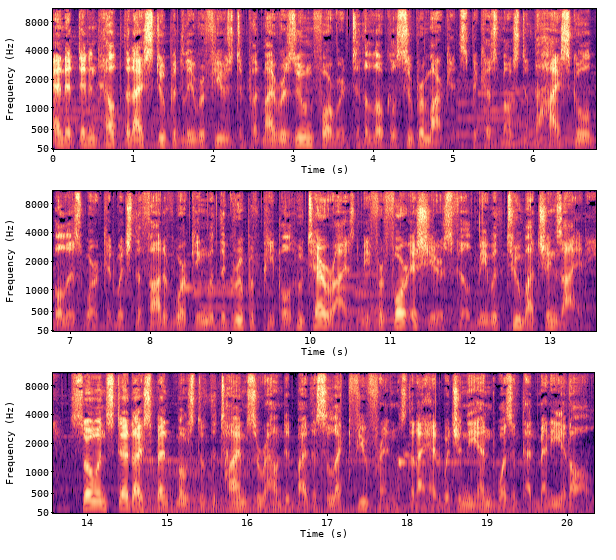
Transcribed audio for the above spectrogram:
And it didn't help that I stupidly refused to put my resume forward to the local supermarkets because most of the high school bullies work at which the thought of working with the group of people who terrorized me for four ish years filled me with too much anxiety. So instead, I spent most of the time surrounded by the select few friends that I had, which in the end wasn't that many at all.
